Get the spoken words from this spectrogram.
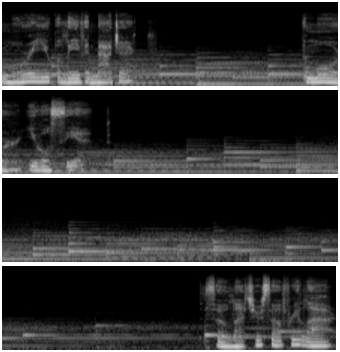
The more you believe in magic, the more you will see it. So let yourself relax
